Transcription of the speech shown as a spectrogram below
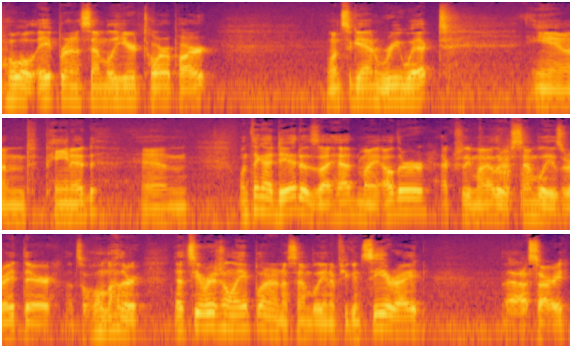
whole apron assembly here tore apart. Once again, re-wicked and painted. And one thing I did is I had my other, actually my other assembly is right there. That's a whole nother, that's the original apron assembly. And if you can see right, uh, sorry,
